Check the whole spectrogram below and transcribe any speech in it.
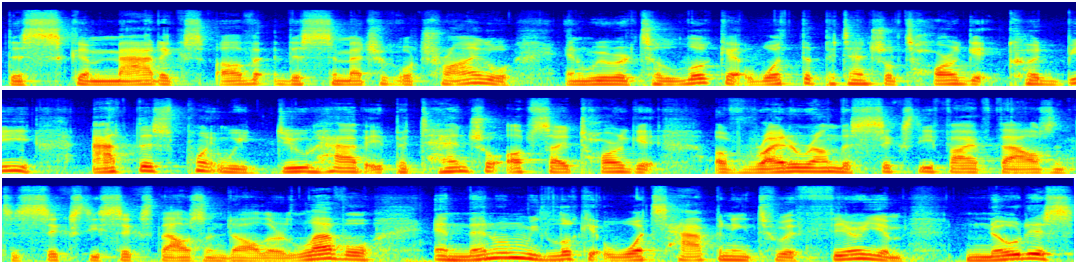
the schematics of this symmetrical triangle and we were to look at what the potential target could be, at this point we do have a potential upside target of right around the 65,000 to $66,000 level. And then when we look at what's happening to Ethereum, notice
